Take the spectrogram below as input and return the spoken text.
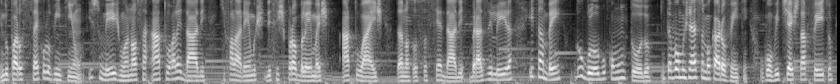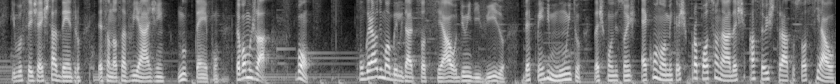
indo para o século 21. Isso mesmo, a nossa atualidade, que falaremos desses problemas atuais da nossa sociedade brasileira e também do globo como um todo. Então vamos nessa, meu caro ouvinte. O convite já está feito e você já está dentro dessa nossa viagem no tempo. Então vamos lá. Bom, o grau de mobilidade social de um indivíduo depende muito das condições econômicas proporcionadas a seu extrato social.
